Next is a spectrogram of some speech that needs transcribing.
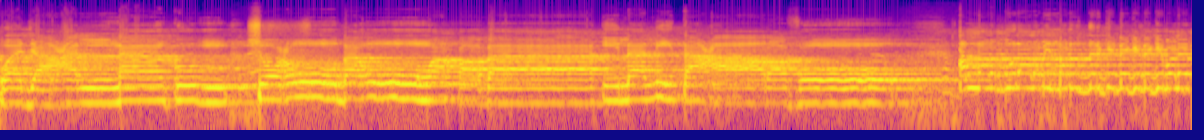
وجعلناكم شعوبا وقبائل لتعارفوا আল্লাহ রাব্বুল আলামিন মানুষদেরকে ডেকে ডেকে বলেন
